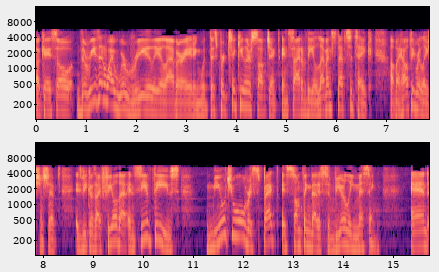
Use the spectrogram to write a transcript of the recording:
Okay, so the reason why we're really elaborating with this particular subject inside of the 11 steps to take of a healthy relationship is because I feel that in Sea of Thieves, mutual respect is something that is severely missing. And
